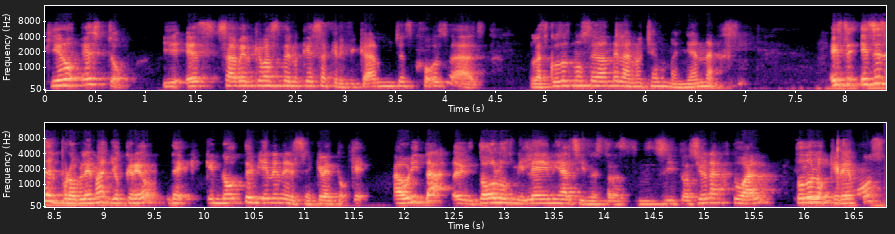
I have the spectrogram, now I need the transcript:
quiero esto. Y es saber que vas a tener que sacrificar muchas cosas. Las cosas no se dan de la noche a la mañana. Ese, ese es el problema, yo creo, de que no te viene en el secreto. Que ahorita eh, todos los millennials y nuestra situación actual, todo lo queremos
